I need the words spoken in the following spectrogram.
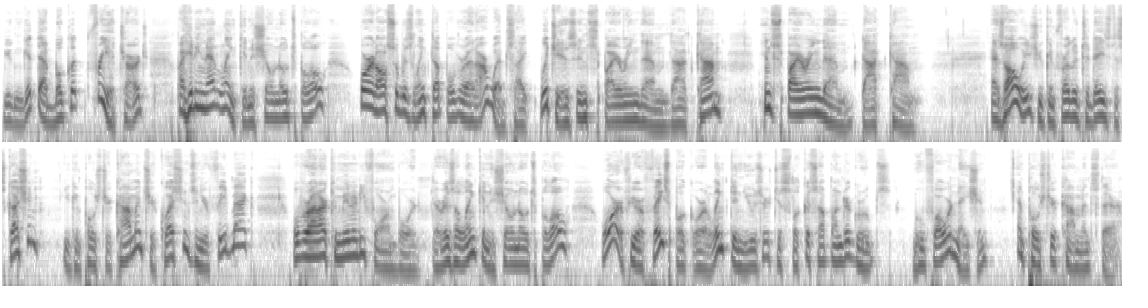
You can get that booklet free of charge by hitting that link in the show notes below, or it also is linked up over at our website, which is inspiringthem.com. Inspiringthem.com. As always, you can further today's discussion you can post your comments, your questions, and your feedback over on our community forum board. There is a link in the show notes below, or if you're a Facebook or a LinkedIn user, just look us up under groups, Move Forward Nation, and post your comments there.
